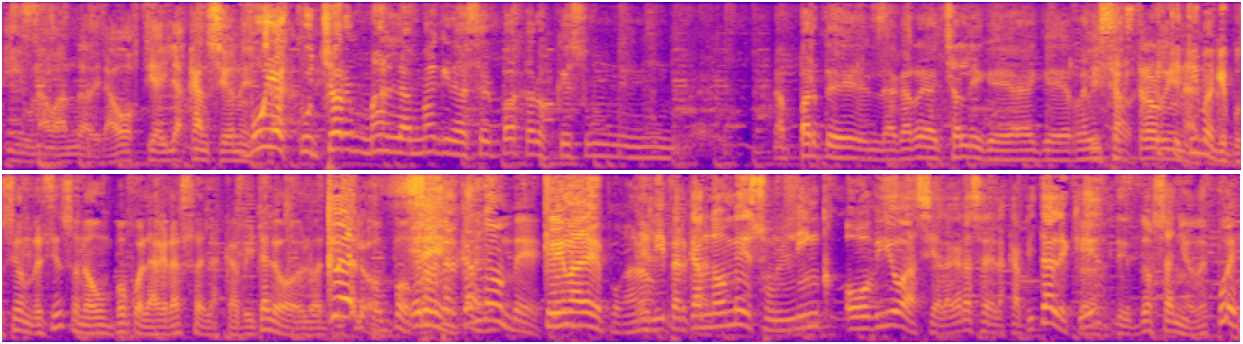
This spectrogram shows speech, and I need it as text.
Y una banda de la hostia y las canciones. Voy a escuchar más la máquina de hacer pájaros, que es un- una parte de la carrera de Charlie que hay que Es revisar. extraordinario. Este tema que pusieron recién sonaba un poco la grasa de las capitales. Lo, lo Claro, un poco. el Sí, hipercandombe. clima de época, ¿no? El hipercandombe es un link obvio hacia la grasa de las capitales, que es de dos años después.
